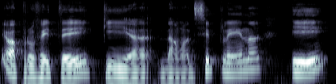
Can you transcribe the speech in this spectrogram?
Eu aproveitei que ia dar uma disciplina e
